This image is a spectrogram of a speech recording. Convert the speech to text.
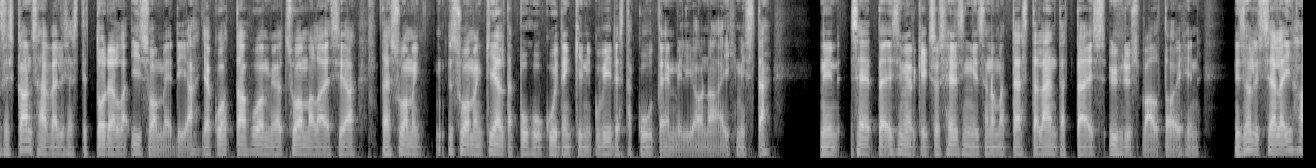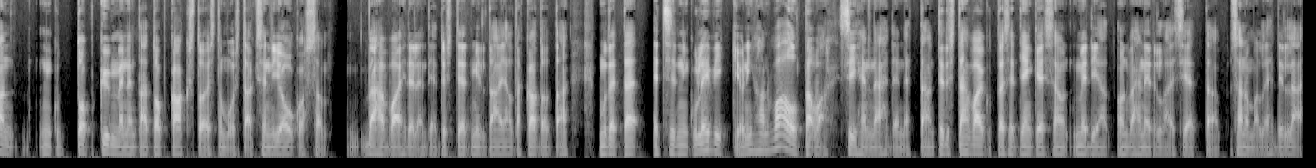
siis kansainvälisesti todella iso media. Ja kun ottaa huomioon, että suomalaisia tai suomen, suomen kieltä puhuu kuitenkin niin kuin viidestä kuuteen miljoonaa ihmistä, niin se, että esimerkiksi jos Helsingin Sanomat tästä läntättäisi Yhdysvaltoihin – niin se olisi siellä ihan niin kuin top 10 tai top 12 muistaakseni joukossa, vähän vaihdellen tietysti, että miltä ajalta katsotaan, mutta että, että se niin kuin levikki on ihan valtava siihen nähden, että on, tietysti tähän vaikuttaa se, että Jenkeissä on, media on vähän erilaisia, että sanomalehdillä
